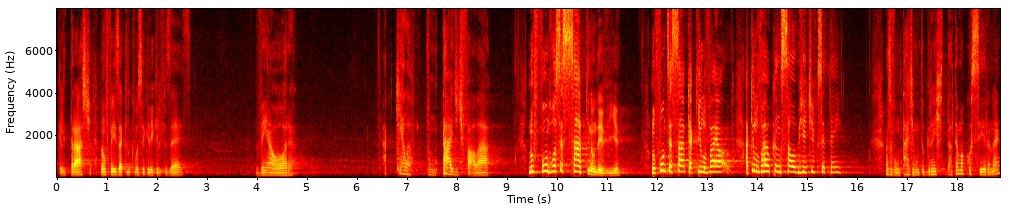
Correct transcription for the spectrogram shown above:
Aquele traste, não fez aquilo que você queria que ele fizesse. Vem a hora, aquela vontade de falar. No fundo, você sabe que não devia. No fundo, você sabe que aquilo vai, aquilo vai alcançar o objetivo que você tem. Mas a vontade é muito grande, dá até uma coceira, né?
